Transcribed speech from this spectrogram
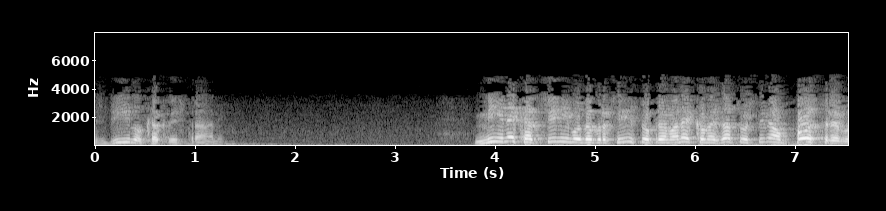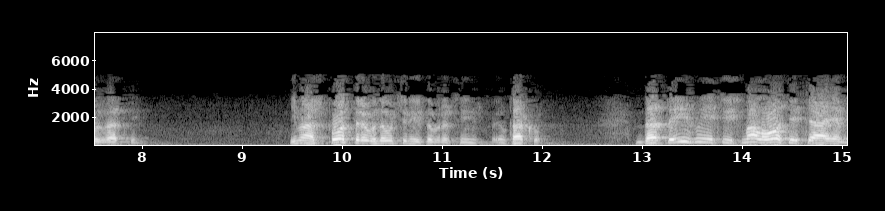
S bilo kakve strane. Mi nekad činimo dobročinstvo prema nekome zato što imamo potrebu za tim. Imaš potrebu da učiniš dobročinstvo, je li tako? Da se izliječiš malo osjećajem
